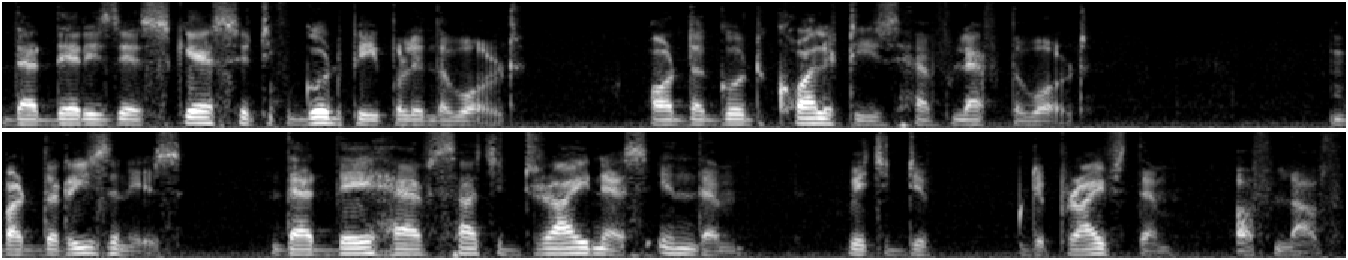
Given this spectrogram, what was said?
that there is a scarcity of good people in the world, or the good qualities have left the world. But the reason is that they have such dryness in them which de- deprives them of love.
